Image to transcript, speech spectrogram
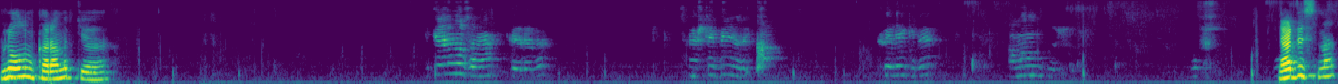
Bu ne oğlum karanlık ya. Gidelim o zaman göreve. Sonuçta biz köle gibi. Ama Neredesin lan?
